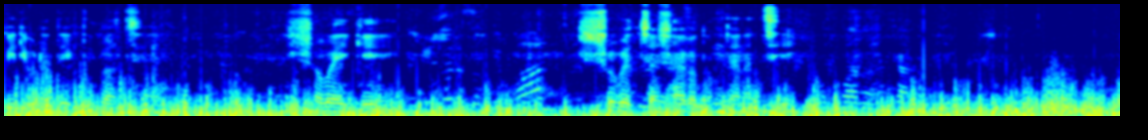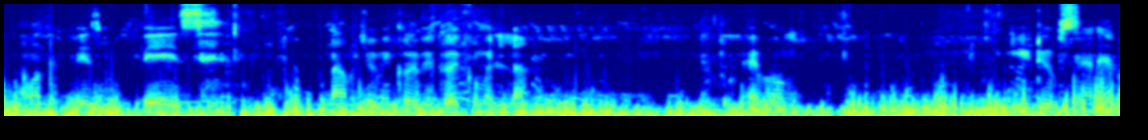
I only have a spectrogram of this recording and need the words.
ভিডিওটা দেখতে পাচ্ছেন। সবাইকে শুভেচ্ছা, স্বাগতম জানাচ্ছি। আমাদের ফেসবুক পেজ নাম জমি ক্রয় বিক্রয় কুমিল্লা এবং ইউটিউব চ্যানেল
